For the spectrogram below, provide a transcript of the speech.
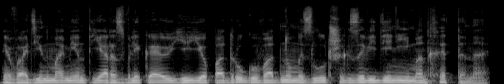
В один момент я развлекаю ее подругу в одном из лучших заведений Манхэттена,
